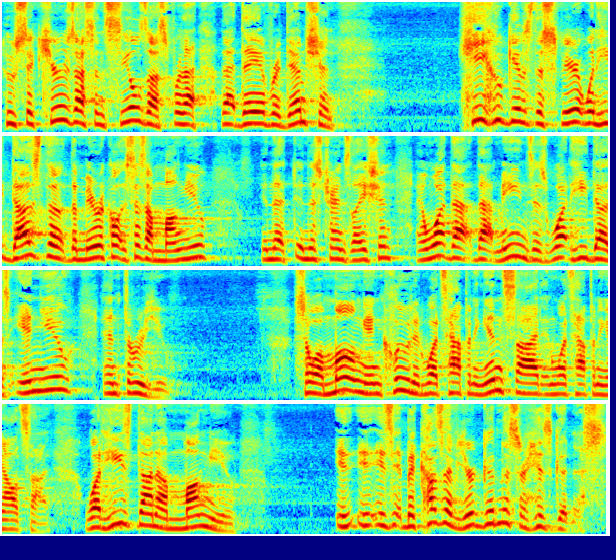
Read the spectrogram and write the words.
who secures us and seals us for that, that day of redemption. He who gives the Spirit, when he does the, the miracle, it says among you in, that, in this translation. And what that, that means is what he does in you and through you. So, among included what's happening inside and what's happening outside. What he's done among you, is, is it because of your goodness or his goodness?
